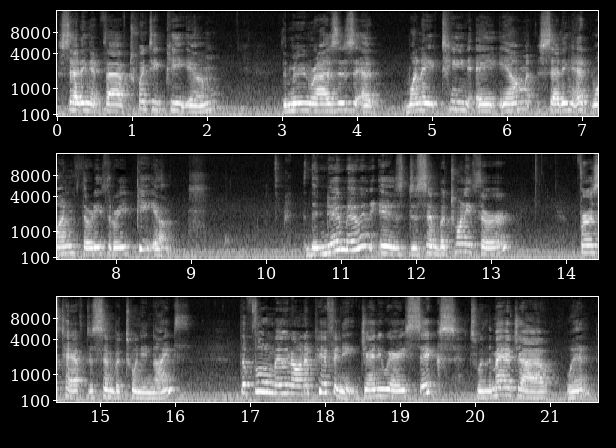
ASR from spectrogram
setting at 5:20 p.m. The moon rises at 1:18 a.m., setting at 1:33 p.m. The new moon is December 23rd, first half December 29th. The full moon on Epiphany, January 6th, it's when the Magi went,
